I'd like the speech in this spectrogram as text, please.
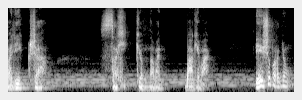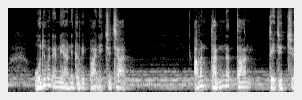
പരീക്ഷ സഹിക്കുന്നവൻ ഭാഗ്യവാൻ. യേശു പറഞ്ഞു ഒരുവൻ എന്നെ അനുഗമിപ്പാൻ ഇച്ഛിച്ചാൽ അവൻ തന്നെത്താൻ ത്യജിച്ച്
